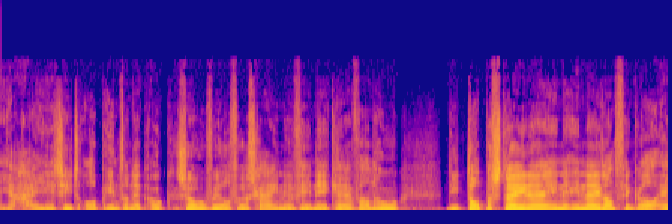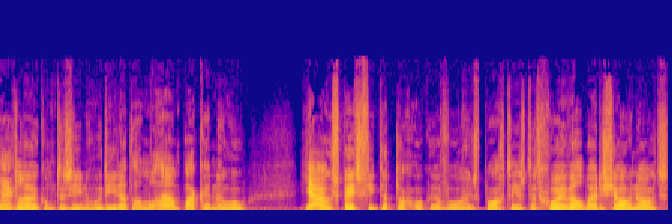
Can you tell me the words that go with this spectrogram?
Ja, je ziet op internet ook zoveel verschijnen, vind ik, hè, van hoe die toppers trainen in, in Nederland. Vind ik wel erg leuk om te zien hoe die dat allemaal aanpakken en hoe ja, hoe specifiek dat toch ook weer voor hun sport is. Dat gooi je wel bij de show notes.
